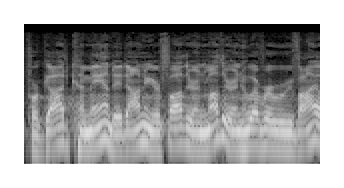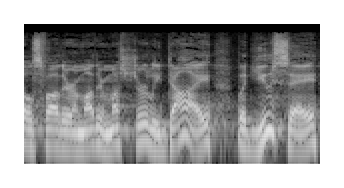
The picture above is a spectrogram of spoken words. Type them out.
For God commanded, Honor your father and mother, and whoever reviles father or mother must surely die. But you say,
